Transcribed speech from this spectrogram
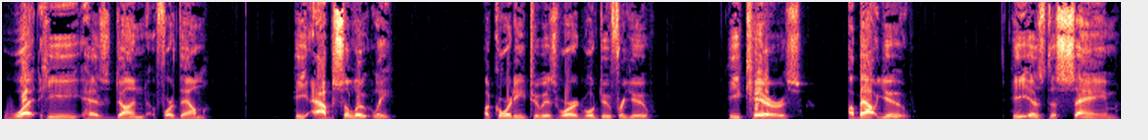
what he has done for them, he absolutely, according to his word, will do for you. He cares about you. He is the same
